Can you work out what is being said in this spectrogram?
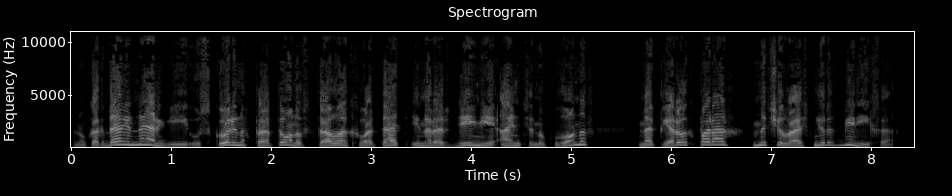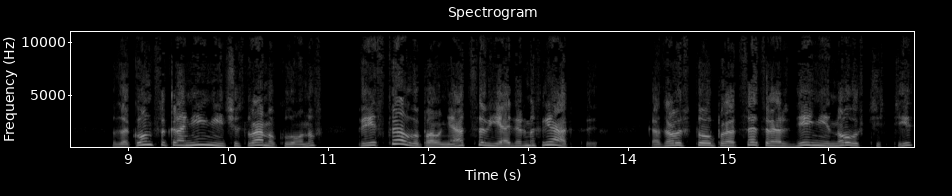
Но когда энергии ускоренных протонов стало хватать и на рождение антинуклонов, на первых порах началась неразбериха. Закон сохранения числа нуклонов перестал выполняться в ядерных реакциях. Казалось, что процесс рождения новых частиц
